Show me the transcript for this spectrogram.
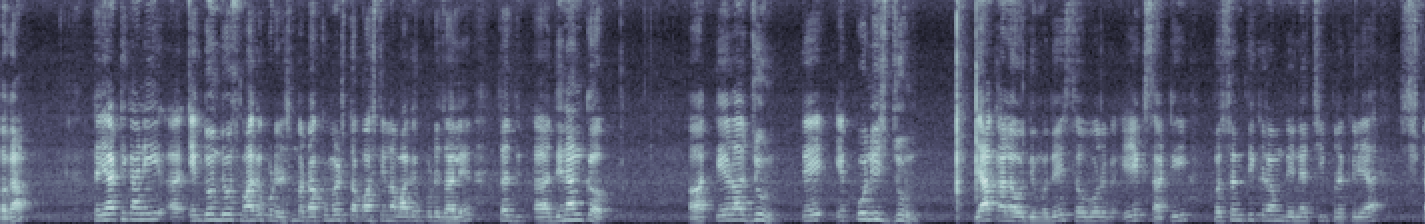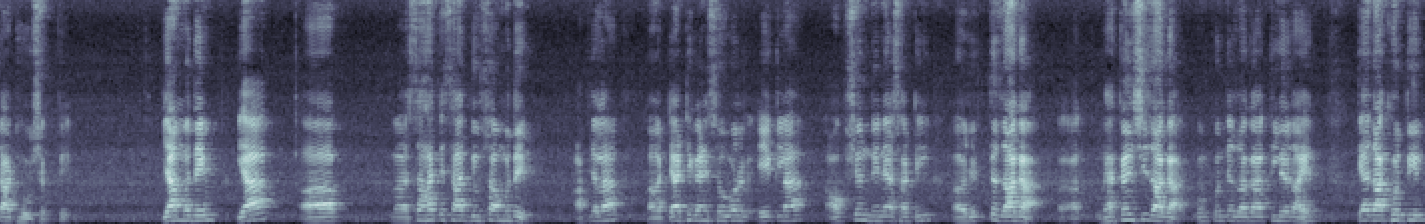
बघा तर या ठिकाणी एक दोन दिवस मागे पुढे समजा डॉक्युमेंट्स तपासणीला मागे पुढे झाले तर दिनांक तेरा जून ते एकोणीस जून या कालावधीमध्ये संवर्ग एकसाठी पसंतीक्रम देण्याची प्रक्रिया स्टार्ट होऊ शकते. यामध्ये या सहा ते सात दिवसामध्ये आपल्याला त्या ठिकाणी संवर्ग एकला ऑप्शन देण्यासाठी रिक्त जागा व्हॅकन्सी जागा कोणकोणत्या जागा क्लिअर आहेत त्या दाखवतील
